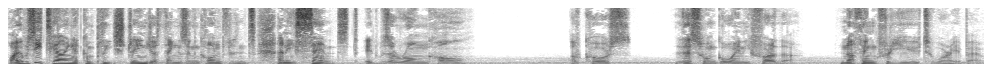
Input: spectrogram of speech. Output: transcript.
Why was he telling a complete stranger things in confidence, and he sensed it was a wrong call? Of course, this won't go any further. Nothing for you to worry about.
